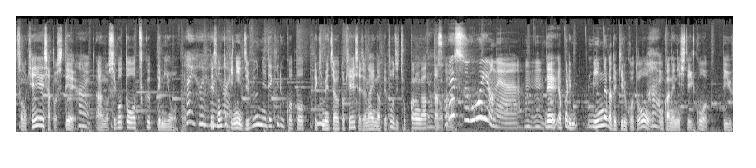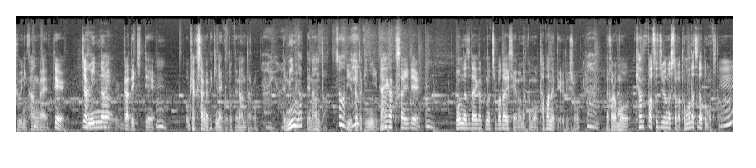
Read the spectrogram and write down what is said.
その経営者として、はい。あの仕事を作ってみようと。でその時に自分にできることって決めちゃうと経営者じゃないなって当時直感があったのかな。すごいよね。でやっぱりみんなができることをはい。お金にしていこうっていうふうに考えて、じゃあみんなができて、うんお客さんができないことってなんだろう。はいはい、でみんなってなんだって言った時に大学祭でうん同じ大学の千葉大生の仲間を束ねてるでしょ？はい。だからもうキャンパス中の人が友達だと思ってたの。うん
